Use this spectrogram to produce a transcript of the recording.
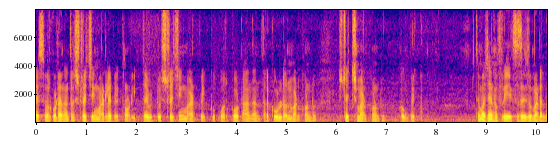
ಎಸ್ ವರ್ಕೌಟ್ ಆದ ನಂತರ ಸ್ಟ್ರೆಚಿಂಗ್ ಮಾಡಲೇಬೇಕು ನೋಡಿ. ದಯವಿಟ್ಟು ಸ್ಟ್ರೆಚಿಂಗ್ ಮಾಡಬೇಕು. ವರ್ಕೌಟ್ ಆದ ನಂತರ ಕೂಲ್ ಡೌನ್ ಮಾಡಿಕೊಂಡು ಸ್ಟ್ರೆಚ್ ಮಾಡಿಕೊಂಡು ಹೋಗಬೇಕು. ತುಂಬ ಜನ ಫ್ರೀ ಎಕ್ಸಸೈಸು ಮಾಡಲ್ಲ.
